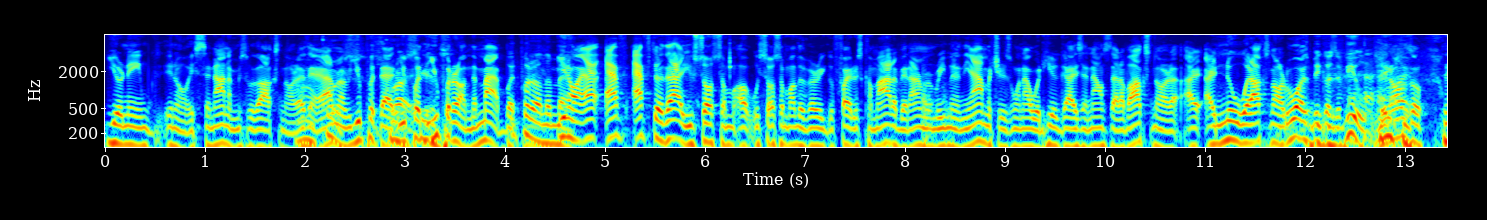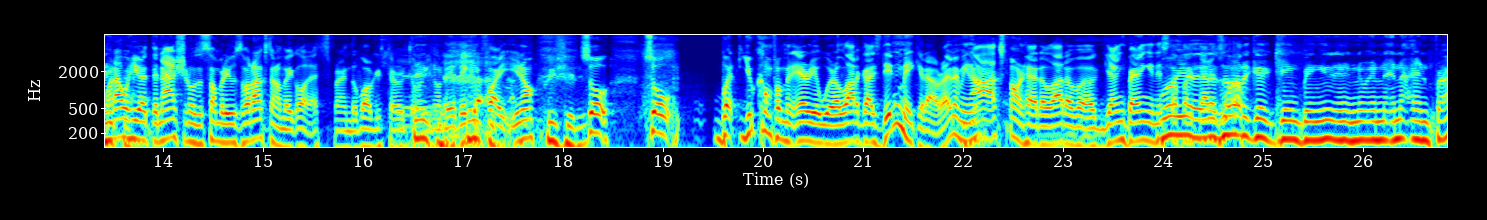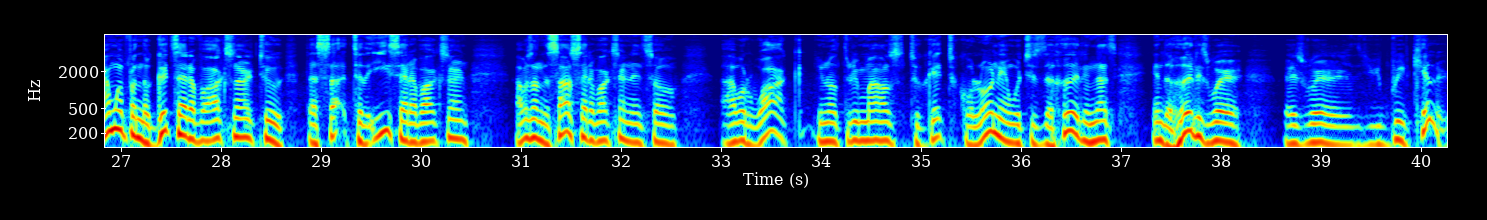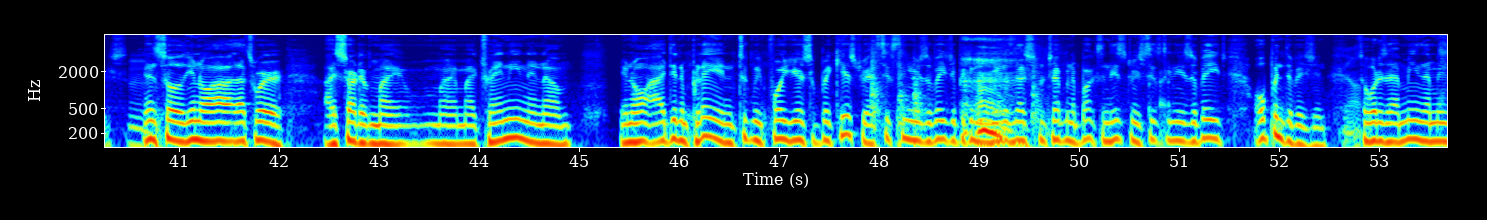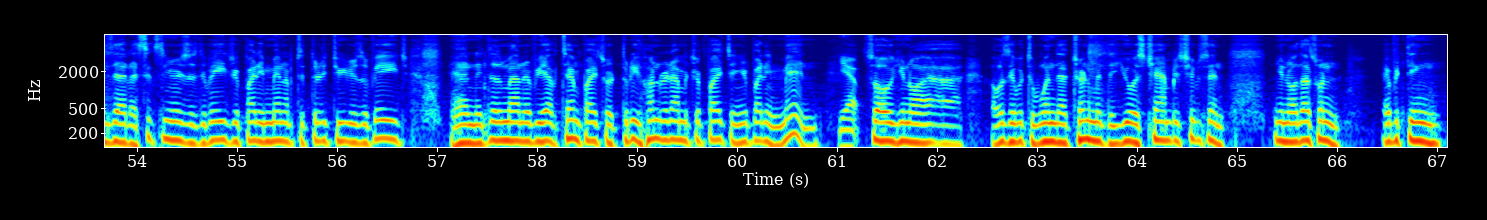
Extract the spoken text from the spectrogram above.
your name, you know, is synonymous with Oxnard. I, think, I remember you put that. You Right, put you put it on the map. But put it on the You know, map. a, af- after that, you saw some. Uh, we saw some other very good fighters come out of it. I remember even in the amateurs when I would hear guys announce that of Oxnard, I, I knew what Oxnard was because of you. You know, so Thank when I would you. hear at the nationals that somebody was from Oxnard, I'm like, oh, that's Fernando Vargas territory. You know, they, they can fight. You know, Appreciate it. So so. But you come from an area where a lot of guys didn't make it out, right? I mean, Oxnard had a lot of uh, gang banging and well, stuff yeah, like that there's as a lot of good gang banging, and and and, and I went from the good side of Oxnard to the to the east side of Oxnard. I was on the south side of Oxnard, and so I would walk, you know, three miles to get to Colonia, which is the hood, and that's in the hood is where is where you breed killers, and so you know uh, that's where I started my my my training, and um, you know I didn't play, and it took me four years to break history. At 16 years of age, I became the youngest national champion in boxing history. 16 years of age, open division. So what does that mean? That means that at 16 years of age, you're fighting men up to 32 years of age, and it doesn't matter if you have 10 fights or 300 amateur fights, and you're fighting men. Yep. So you know, I I, I was able to win that tournament, the U.S. Championships, and you know that's when everything,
